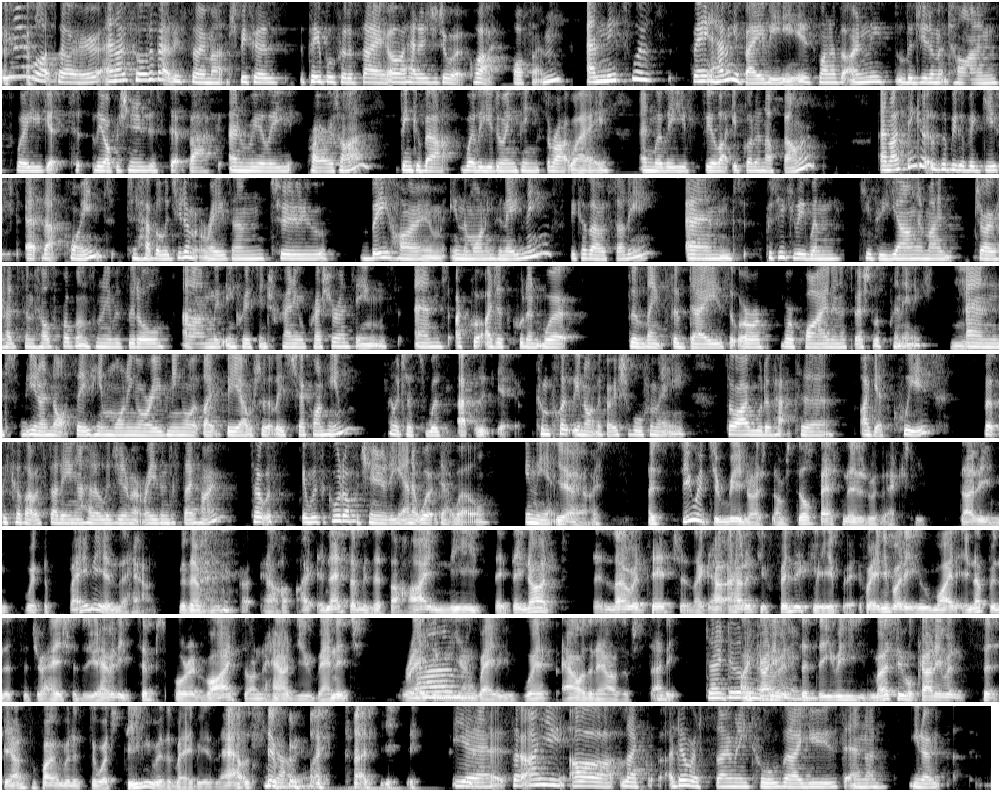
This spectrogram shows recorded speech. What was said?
you know what though? And I've thought about this so much because people sort of say, "Oh, how did you do it?" Quite often, and this was being, having a baby is one of the only legitimate times where you get the opportunity to step back and really prioritize, think about whether you're doing things the right way and whether you feel like you've got enough balance. And I think it was a bit of a gift at that point to have a legitimate reason to be home in the mornings and evenings because I was studying And particularly when kids are young, and my Joe had some health problems when he was little um, with increased intracranial pressure and things. And I could, I just couldn't work the length of days that were required in a specialist clinic Mm. and, you know, not see him morning or evening or like be able to at least check on him, which just was completely not negotiable for me. So I would have had to, I guess, quit. But because I was studying, I had a legitimate reason to stay home. So it was it was a good opportunity and it worked out well in the end. Yeah, I see what you mean. I, am still fascinated with actually studying with a baby in the house. With them, and that's I mean that's a high need. They, they're not low attention. Like how, how did you physically, if for anybody who might end up in this situation, do you have any tips or advice on how do you manage raising Um, a young baby with hours and hours of study? Don't do it. I can't even own. sit. Even most people can't even sit down for five minutes to watch TV with a baby in the house. No. mind study. Yeah. So I oh like there were so many tools that I used and I you know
